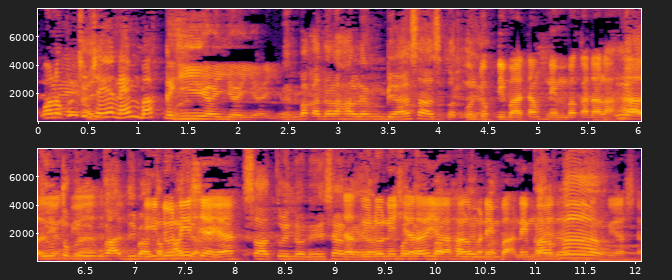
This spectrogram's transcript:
Walaupun SIM saya nembak. Iya iya iya iya. Nembak adalah hal yang biasa seperti Untuk di Batam nembak adalah Enggak, hal yang untuk biasa. enggak di Batam Indonesia aja. ya. Satu Indonesia Satu kayak Indonesia raya hal menembak nembak Karena biasa.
